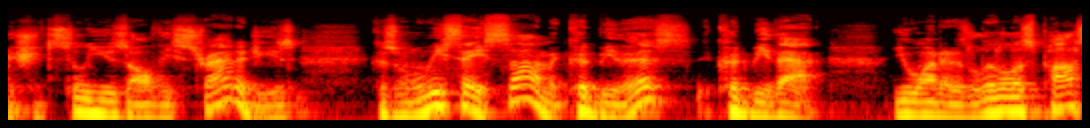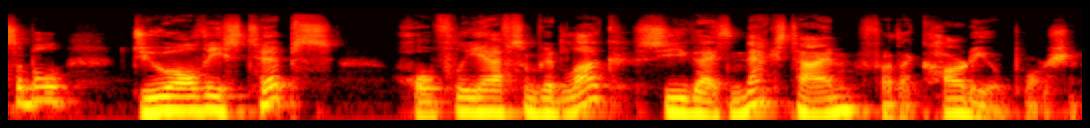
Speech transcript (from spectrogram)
you should still use all these strategies because when we say some, it could be this, it could be that. You want it as little as possible. Do all these tips. Hopefully you have some good luck. See you guys next time for the cardio portion.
